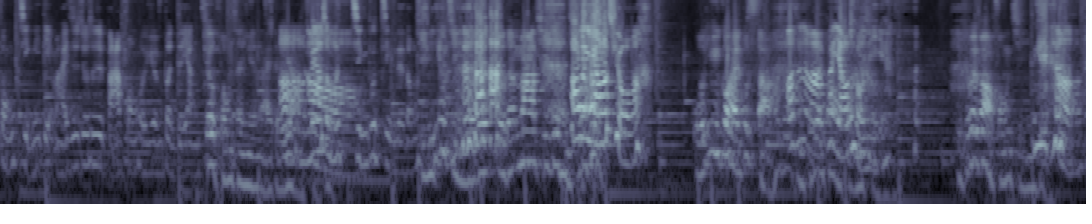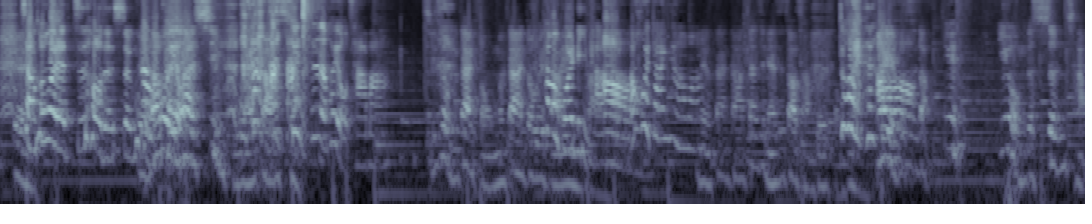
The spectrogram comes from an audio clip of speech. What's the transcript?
缝紧一点吗？还是就是把它缝回原本的样子？就缝成原来的哦样，子。没有什么紧不紧的东西。紧不紧？有 的有的妈其实很，他会要，求吗？我遇过还不少。她说哦，真的吗？会要求，你？你可不可以帮我缝紧一点？想说为了之后的生活对，，她为了她的幸福来着 所以。真的会有差吗？其实我们在缝，我们当然都会，他们不会理他，哦啊，会答应他吗没？有，答应他但是你还是照常规缝。对，他也不知道，因为因为我们的生产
